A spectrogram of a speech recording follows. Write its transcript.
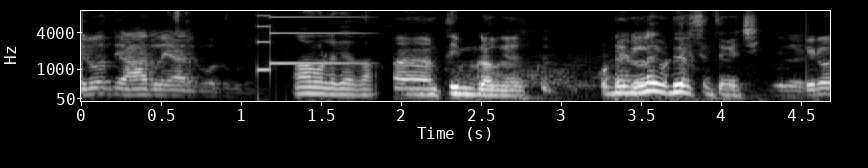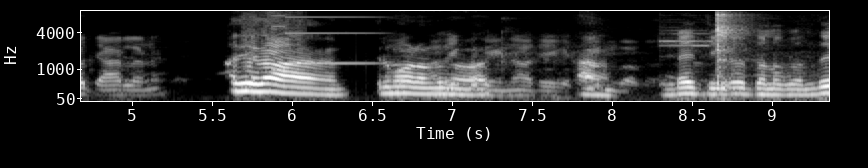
இருபத்தி ஆறுல யாருக்கு ஓட்டு போட்டீங்க அவங்களுக்கு தான் திமுகவுக்கு கூட்டணியில் விடியல் சித்த கட்சி. இருபத்தி ஆறுலன்னு அதே தான் திருமாவளவன். திமுக. ரெண்டாயிரத்தி இருபத்தொன்னுக்கு வந்து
